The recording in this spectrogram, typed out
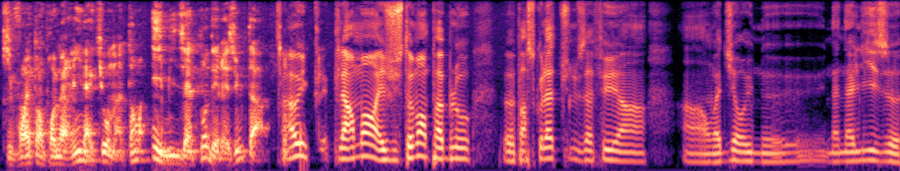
qui vont être en première ligne à qui on attend immédiatement des résultats. Ah oui, clairement, et justement Pablo, parce que là tu nous as fait un, on va dire une, analyse euh,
